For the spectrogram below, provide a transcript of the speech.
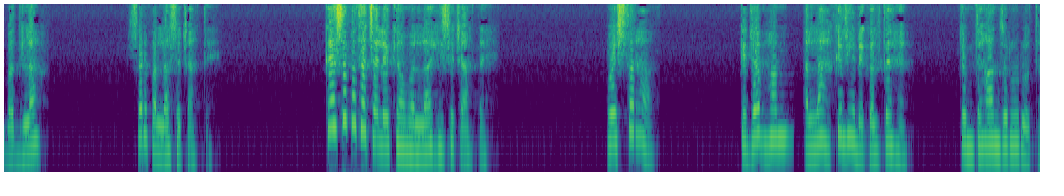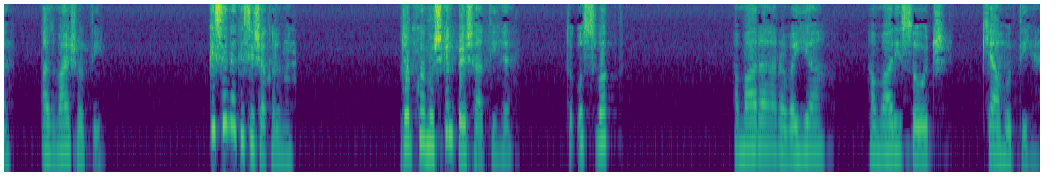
بدلا صرف اللہ سے چاہتے ہیں۔ کیسے پتا چلے کہ ہم اللہ ہی سے چاہتے ہیں؟ وہ اس طرح کہ جب ہم اللہ کے لیے نکلتے ہیں تو امتحان ضرور ہوتا ہے، آزمائش ہوتی کسی نہ کسی شکل میں۔ جب کوئی مشکل پیش آتی ہے تو اس وقت ہمارا رویہ، ہماری سوچ کیا ہوتی ہے؟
